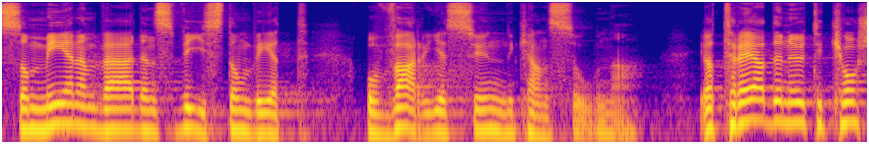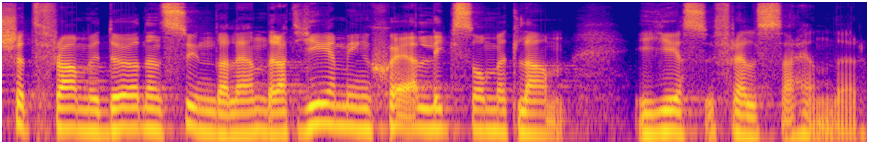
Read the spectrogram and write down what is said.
som mer än världens visdom vet och varje synd kan sona. Jag träder nu till korset fram ur dödens syndaländer att ge min själ liksom ett lamm i Jesu frälsarhänder.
